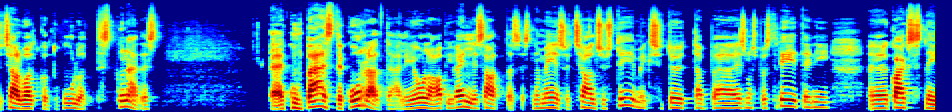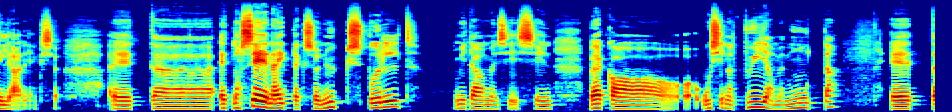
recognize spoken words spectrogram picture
sotsiaalvaldkonda kuuluvatest kõnedest Äh, kuhu päästekorraldajal ei ole abi välja saata, sest noh, meie sotsiaalsüsteem, eks ju, töötab äh, esmaspäevast reedeni äh, kaheksast neljani, eks ju. et, et noh, see näiteks on üks põld, mida me siis siin väga usinalt püüame muuta et,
